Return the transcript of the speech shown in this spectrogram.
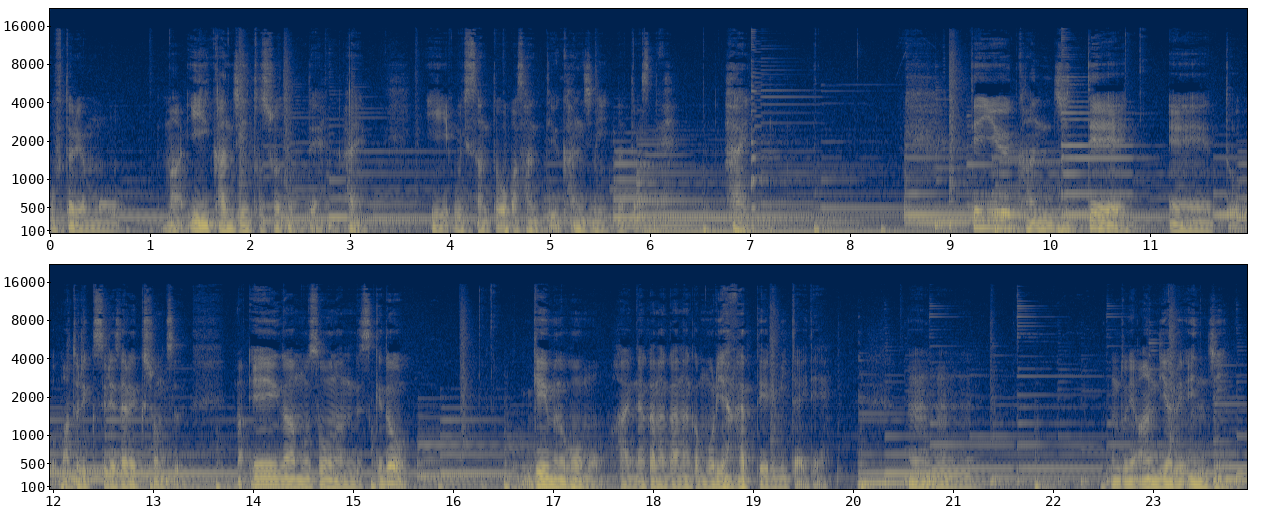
お二人はもうまあいい感じに年を取ってはい。いいおじさんとおばさんっていう感じになってますね。はい。っていう感じでえっ、ー、と「マトリックス・レザレクションズ」まあ、映画もそうなんですけどゲームの方も、はい、なかなかなんか盛り上がっているみたいで。うんうんうん。本当にアンリアルエンジン。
